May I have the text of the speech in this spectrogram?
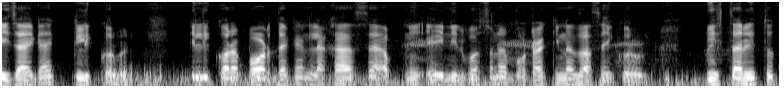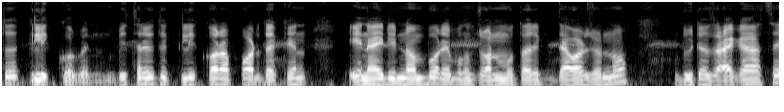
এই জায়গায় ক্লিক করবেন। ক্লিক করার পর দেখেন লেখা আছে, আপনি এই নির্বাচনের ভোটার কিনা যাচাই করুন। বিস্তারিততে ক্লিক করবেন। বিস্তারিত ক্লিক করার পর দেখেন এনআইডি নম্বর এবং জন্ম তারিখ দেওয়ার জন্য দুইটা জায়গা আছে।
